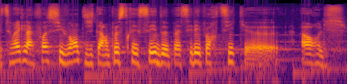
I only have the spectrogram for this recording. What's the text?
c'est vrai que la fois suivante, j'étais un peu stressée de passer les portiques euh, à Orly.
